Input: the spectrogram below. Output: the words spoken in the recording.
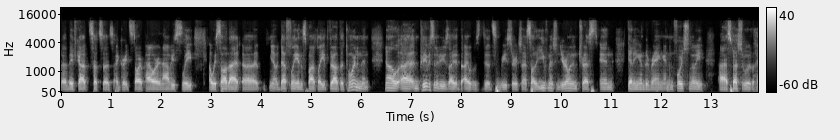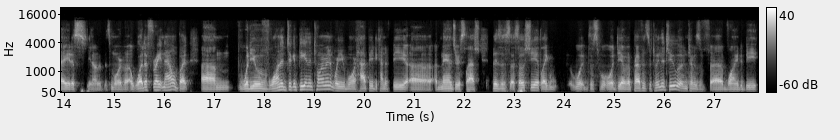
Uh, they've got such a, a, great star power, and obviously, uh, we saw that, uh, you know, definitely in the spotlight throughout the tournament. Now, uh, in previous interviews, I, I was did some research, and I saw that you've mentioned your own interest in getting in the ring, and unfortunately, uh, especially with hiatus, you know, it's more of a, a what if right now. But um, would you have wanted to compete in the tournament? Were you more happy to kind of be a, a manager slash business associate? Like, what, just, what do you have a preference between the two in terms of uh, wanting to be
